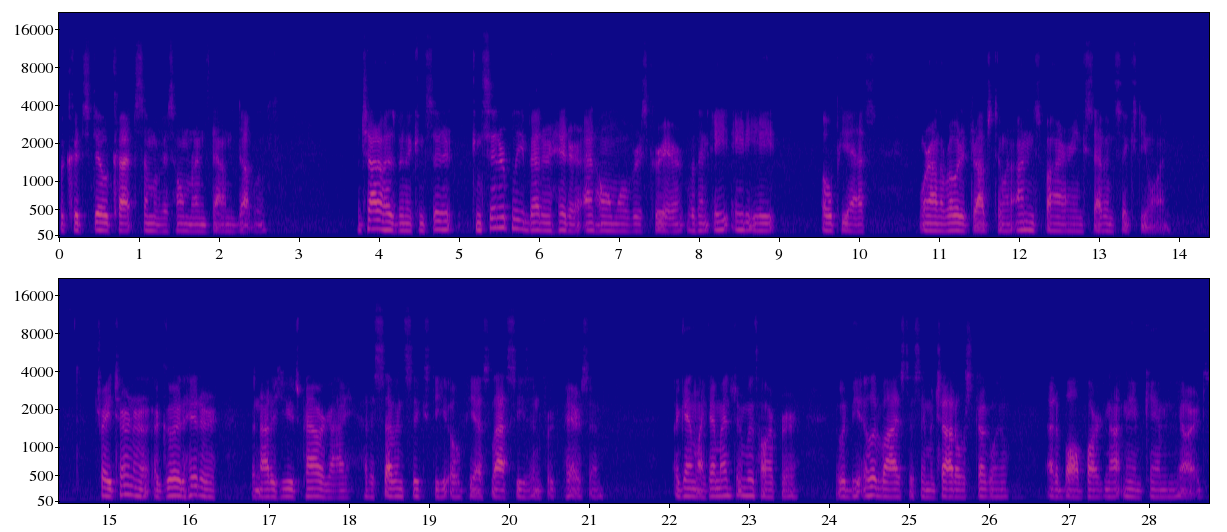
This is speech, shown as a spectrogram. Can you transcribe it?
but could still cut some of his home runs down to doubles. Machado has been a consider- considerably better hitter at home over his career with an 888 OPS, where on the road it drops to an uninspiring 761. Trea Turner, a good hitter but not a huge power guy, had a 760 OPS last season for comparison. Again, like I mentioned with Harper, it would be ill advised to say Machado was struggling at a ballpark not named Camden Yards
